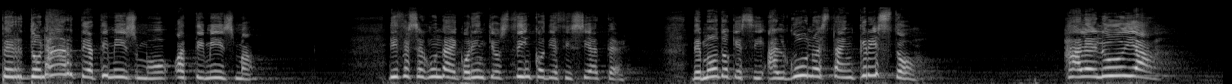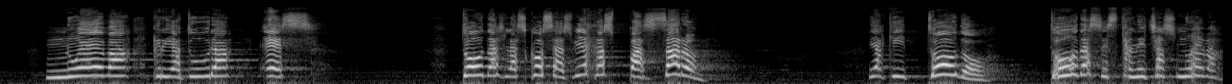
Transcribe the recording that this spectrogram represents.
perdonarte a ti mismo o a ti misma. Dice 2 de Corintios 5, 17. De modo que si alguno está en Cristo, aleluya, nueva criatura es. Todas las cosas viejas pasaron y aquí todo, todas están hechas nuevas.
